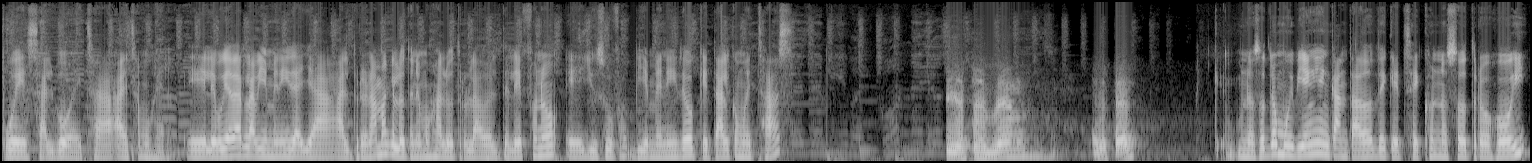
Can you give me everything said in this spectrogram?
pues salvó a esta, a esta mujer. Eh, le voy a dar la bienvenida ya al programa, que lo tenemos al otro lado del teléfono. Eh, Yusuf, bienvenido. ¿Qué tal? ¿Cómo estás? Sí, estoy bien. ¿Y usted? Nosotros muy bien y encantados de que estés con nosotros hoy.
